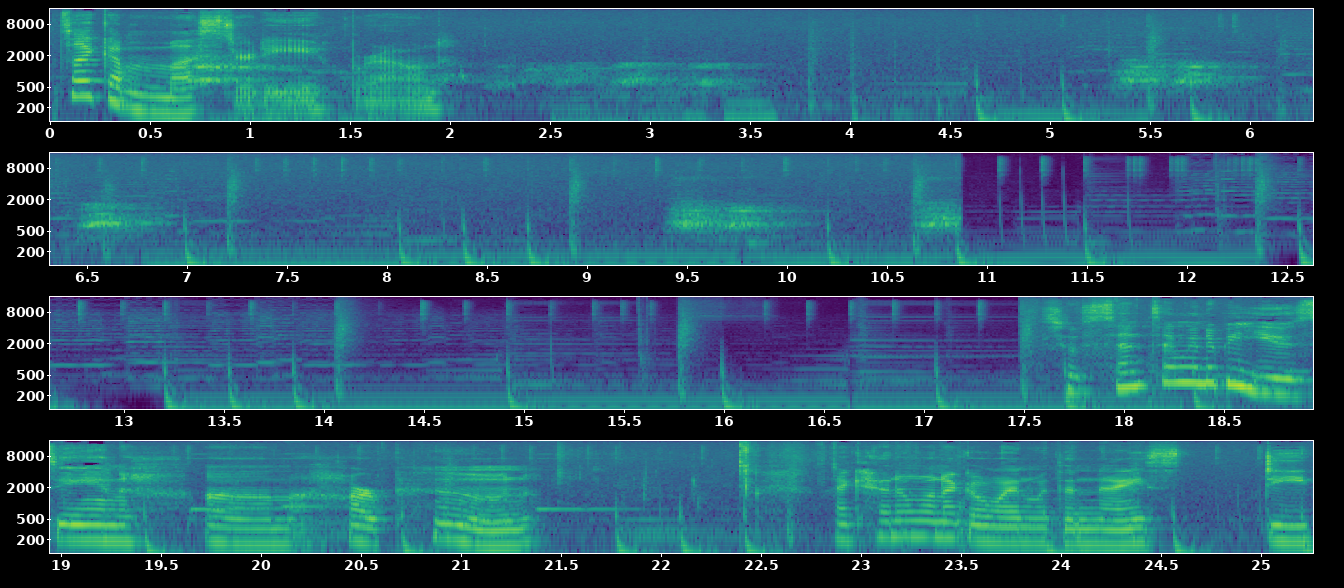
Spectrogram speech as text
It's like a mustardy brown. Since I'm going to be using um, Harpoon, I kind of want to go in with a nice deep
